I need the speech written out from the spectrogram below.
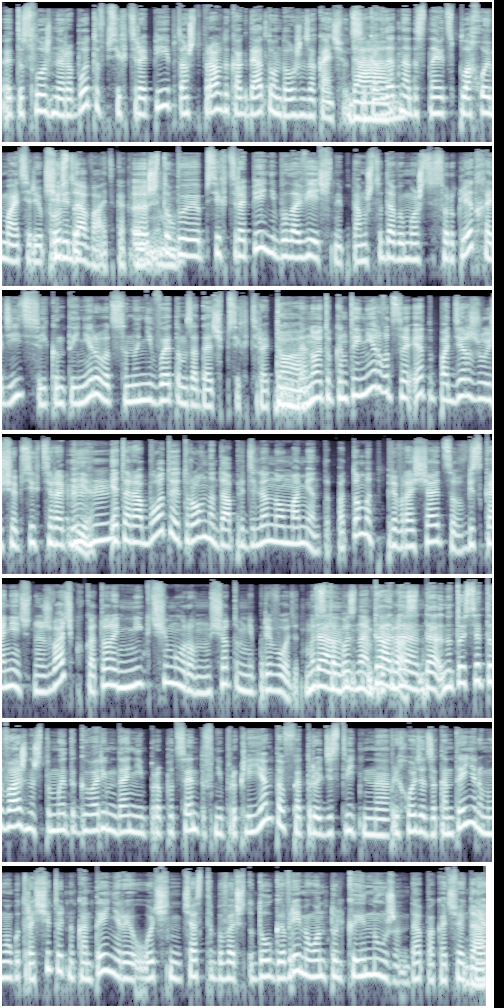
это сложная работа в психотерапии, потому что, правда, когда-то он должен заканчиваться, да. когда-то надо становиться плохой матерью. Чередовать, просто, как э, минимум. Чтобы психотерапия не была вечной, потому что, да, вы можете 40 лет ходить и контейнироваться, но не в этом задача психотерапии. Да, да? но это контейнироваться, это поддерживающая психотерапия. Угу. Это работает ровно до определенного момента. Потом это превращается в бесконечную жвачку, которая ни к чему ровным счетом не приводит. Мы да, с тобой знаем да, прекрасно. Да, да, Ну, то есть это важно, что мы это говорим, да, не про пациентов, не про клиентов, которые действительно приходят за контейнером и могут рассчитывать на контейнеры. Очень часто бывает, что долгое время он только и нужен, да, пока человек да. не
